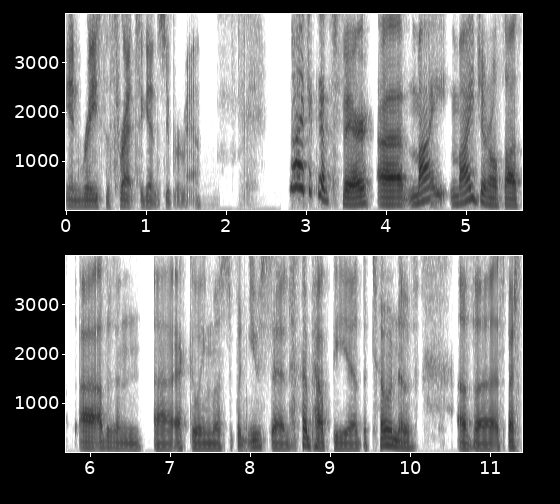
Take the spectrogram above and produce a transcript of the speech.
and raise the threats against Superman. No, I think that's fair. Uh, my my general thought, uh, other than uh, echoing most of what you said about the uh, the tone of of uh, especially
